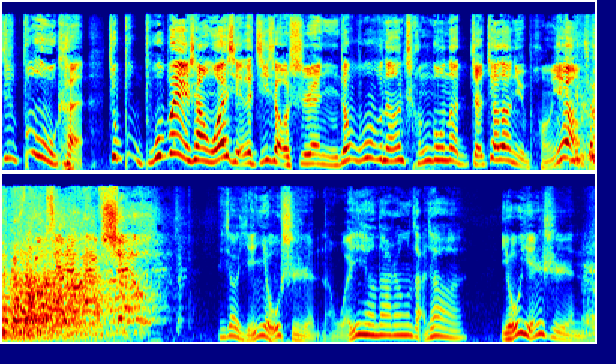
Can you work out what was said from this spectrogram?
就不肯就不不背上我写的几首诗，你都不能成功的交交到女朋友。那叫吟游诗人呢，我印象当中咋叫游吟诗人呢？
